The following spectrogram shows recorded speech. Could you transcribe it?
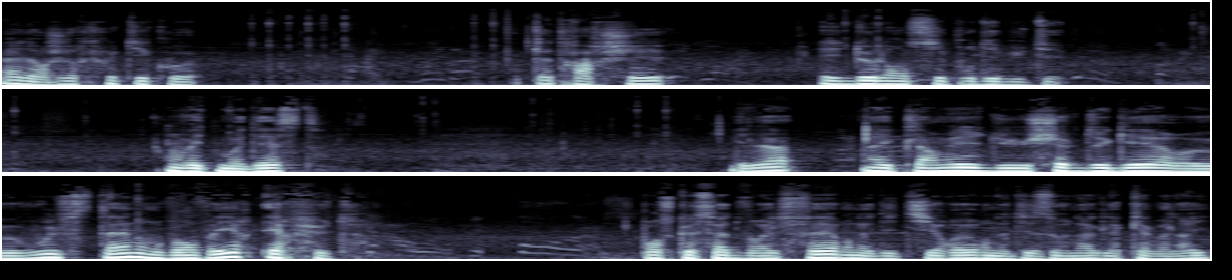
Alors, je vais recruter quoi? 4 archers et 2 lanciers pour débuter. On va être modeste. Et là, avec l'armée du chef de guerre euh, Wolfstan, on va envahir Erfurt. Je pense que ça devrait le faire. On a des tireurs, on a des zonags, la cavalerie.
